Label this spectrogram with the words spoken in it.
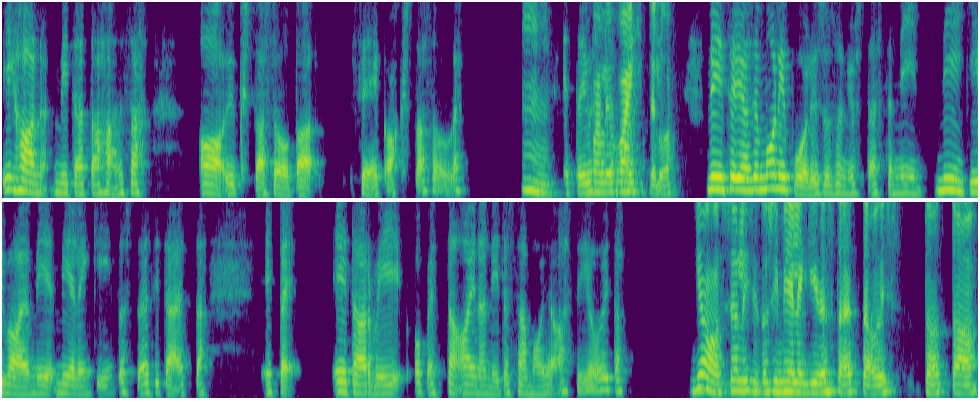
ihan mitä tahansa A1-tasolta C2-tasolle. Mm, että just paljon se, vaihtelua. Niin se, ja se monipuolisuus on just tässä niin, niin kiva ja mie- mielenkiintoista ja sitä, että, että ei tarvitse opettaa aina niitä samoja asioita. Joo, se olisi tosi mielenkiintoista, että olisi tota,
